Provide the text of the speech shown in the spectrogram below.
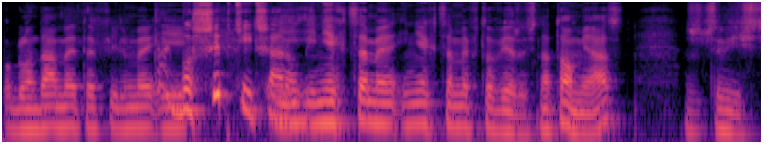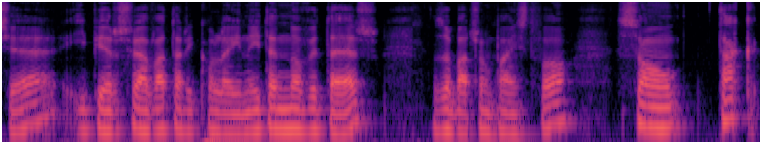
oglądamy te filmy Tak, i, bo szybciej trzeba robić. i, i, nie chcemy, i nie chcemy w to wierzyć. Natomiast rzeczywiście i pierwszy awatar, i kolejny, i ten nowy też, zobaczą Państwo, są tak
